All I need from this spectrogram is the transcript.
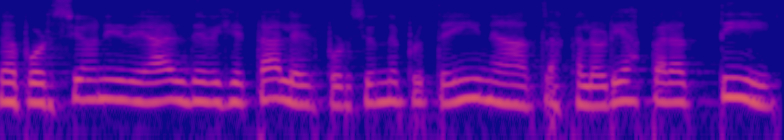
la porción ideal de vegetales, porción de proteína, las calorías para ti,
